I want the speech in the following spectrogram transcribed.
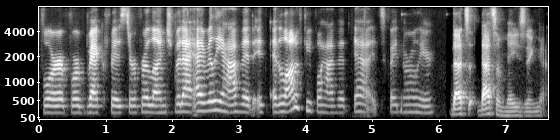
for for breakfast or for lunch, but I, I really have it. it. A lot of people have it. Yeah, it's quite normal here. That's that's amazing.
